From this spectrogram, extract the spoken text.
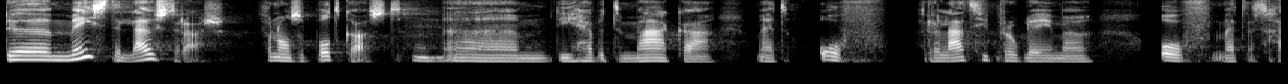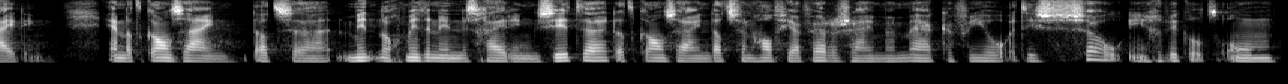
De meeste luisteraars van onze podcast. Mhm. Um, die hebben te maken met of relatieproblemen of met een scheiding. En dat kan zijn dat ze nog midden in de scheiding zitten. Dat kan zijn dat ze een half jaar verder zijn, maar merken van joh, het is zo ingewikkeld om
